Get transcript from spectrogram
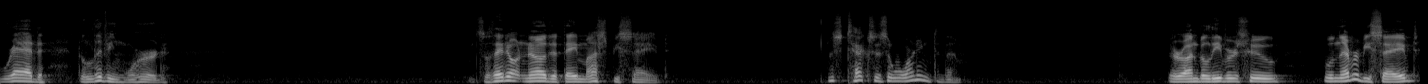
read the living Word. So they don't know that they must be saved. This text is a warning to them. There are unbelievers who will never be saved,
